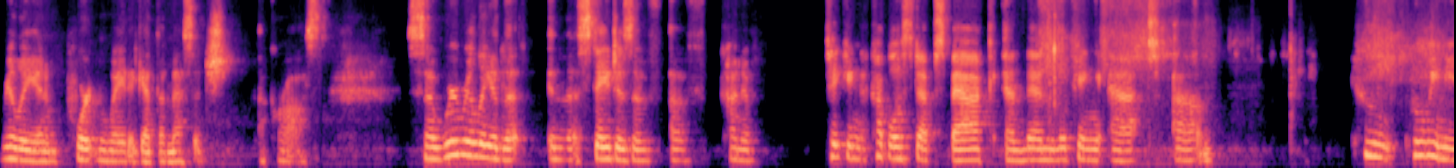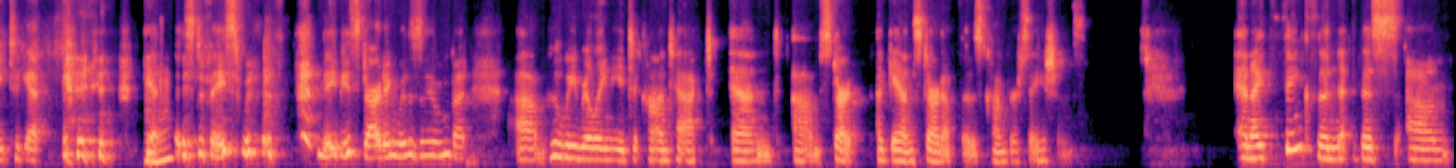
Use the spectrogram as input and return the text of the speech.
really an important way to get the message across. So we're really in the in the stages of of kind of taking a couple of steps back and then looking at um, who who we need to get get face to face with, maybe starting with Zoom, but um, who we really need to contact and um, start again start up those conversations. And I think the this um,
